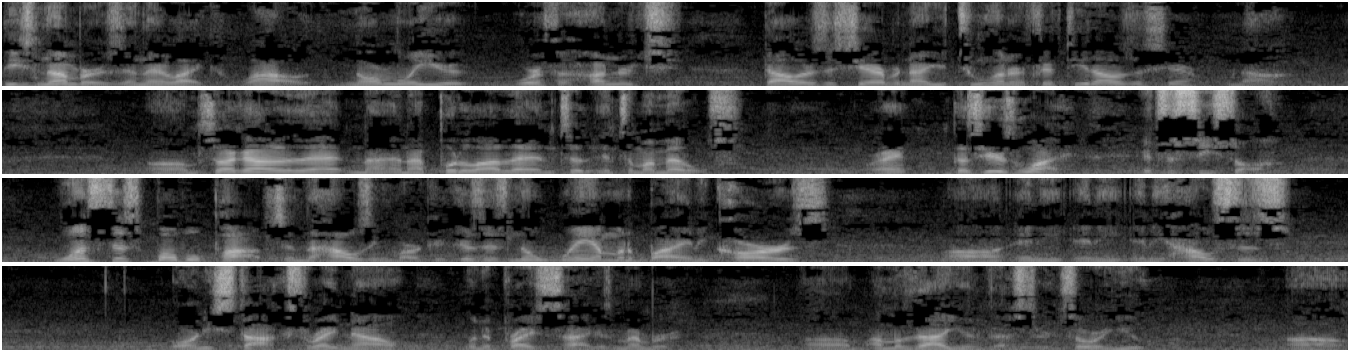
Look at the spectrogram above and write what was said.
these numbers and they're like, wow, normally you're worth a hundred dollars a share, but now you're $250 a share? No. Um, so I got out of that and I, and I put a lot of that into, into my metals, right? Because here's why. It's a seesaw. Once this bubble pops in the housing market, because there's no way I'm going to buy any cars, uh, any, any, any houses, or any stocks right now when the price is high. Because remember, um, I'm a value investor, so are you. Uh,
